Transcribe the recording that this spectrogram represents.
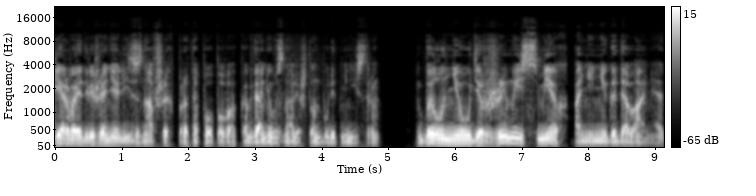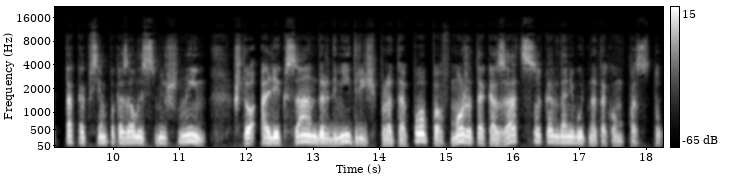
Первое движение лиц, знавших Протопопова, когда они узнали, что он будет министром, был неудержимый смех, а не негодование, так как всем показалось смешным, что Александр Дмитриевич Протопопов может оказаться когда-нибудь на таком посту.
